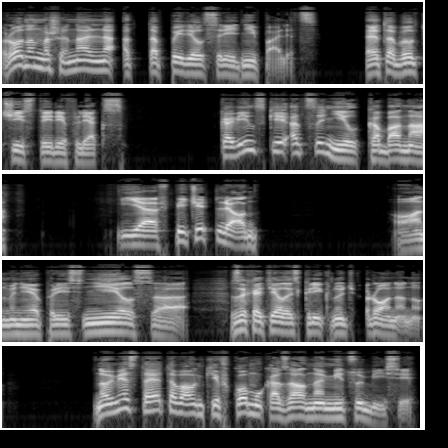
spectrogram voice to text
Ронан машинально оттопырил средний палец. Это был чистый рефлекс. Ковинский оценил кабана. «Я впечатлен», «Он мне приснился!» — захотелось крикнуть Ронану. Но вместо этого он кивком указал на Митсубиси.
